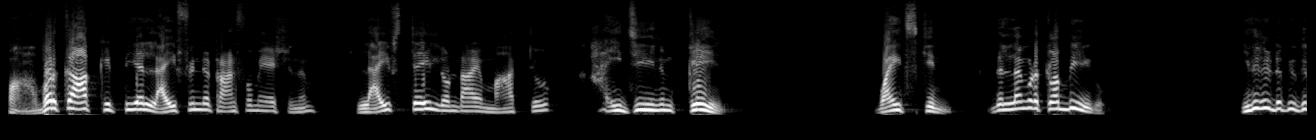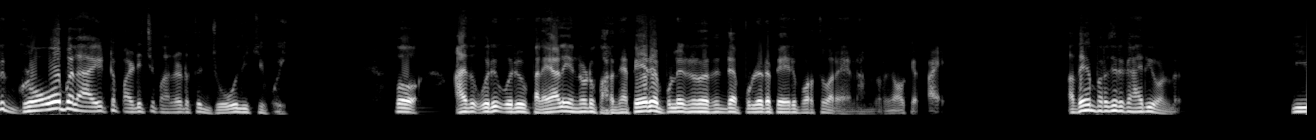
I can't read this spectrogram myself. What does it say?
അപ്പൊ അവർക്ക് ആ കിട്ടിയ ലൈഫിന്റെ ട്രാൻസ്ഫോർമേഷനും ലൈഫ് സ്റ്റൈലിലുണ്ടായ മാറ്റവും ഹൈജീനും ക്ലീൻ വൈറ്റ് സ്കിൻ ഇതെല്ലാം കൂടെ ക്ലബ് ചെയ്തു. ഇത് ഇവർ ഗ്ലോബലായിട്ട് പഠിച്ച് പലയിടത്തും ജോലിക്ക് പോയി. അപ്പോൾ അത് ഒരു ഒരു മലയാളി എന്നോട് പറഞ്ഞ പേര് പുള്ളിയുടെ പുള്ളിയുടെ പേര് പുറത്ത് പറയണമെന്ന് പറഞ്ഞു. ഓക്കെ ഫൈൻ അദ്ദേഹം പറഞ്ഞൊരു കാര്യമുണ്ട്. ഈ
